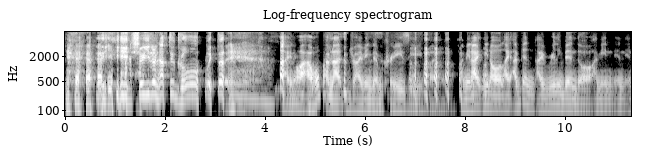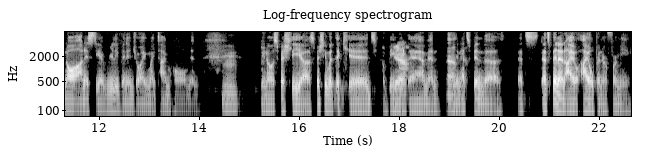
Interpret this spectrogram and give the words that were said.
You sure you don't have to go with the? I know. I hope I'm not driving them crazy, but I mean, I you know, like I've been, I've really been though. I mean, in in all honesty, I've really been enjoying my time home, and Mm, you know, especially uh, especially with the kids, you know, being Yeah. with them, and Yeah. I mean, that's been the that's that's been an eye eye opener for me.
